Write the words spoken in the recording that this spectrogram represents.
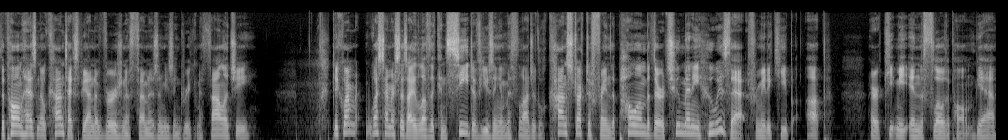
The poem has no context beyond a version of feminism using Greek mythology. Dick Westheimer says, I love the conceit of using a mythological construct to frame the poem, but there are too many who is that for me to keep up or keep me in the flow of the poem. Yeah.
